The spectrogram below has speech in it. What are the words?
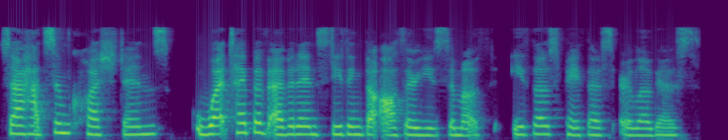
So I had some questions. What type of evidence do you think the author used the most? Ethos, pathos, or logos?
